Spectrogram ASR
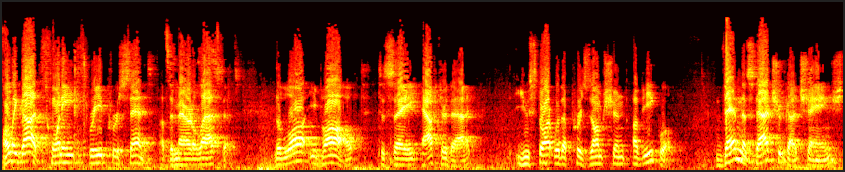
only got 23% of the marital assets. The law evolved to say after that, you start with a presumption of equal. Then the statute got changed,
